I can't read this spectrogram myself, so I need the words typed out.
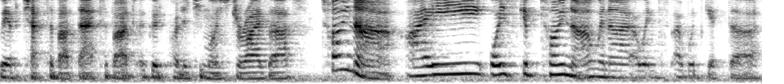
we have chats about that, about a good quality moisturizer toner. I always skip toner when I, I went. I would get the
